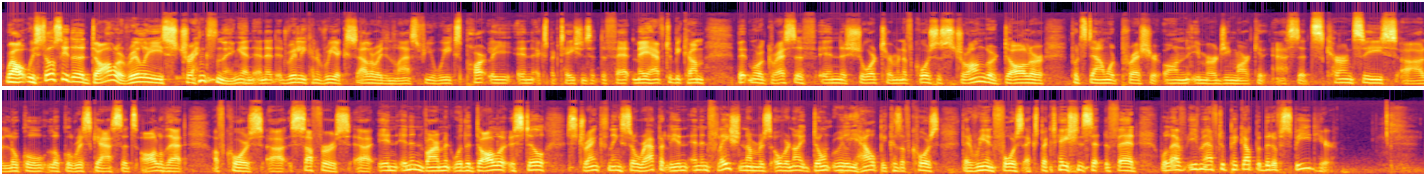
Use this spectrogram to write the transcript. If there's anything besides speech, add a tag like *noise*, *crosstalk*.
Well, we still see the dollar really *laughs* strengthening, and, and it, it really kind of reaccelerated in the last few weeks, partly in expectations that the Fed may have to become a bit more aggressive in the short term. And of course, a stronger dollar puts downward pressure on emerging market assets, currencies, uh, local local risk assets. All of that, of course, uh, suffers uh, in, in an environment where the dollar is still strengthening so rapidly. And, and inflation numbers overnight don't really help because, of course, they reinforce expectations that the Fed will have, even have to pick up a bit of speed here.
